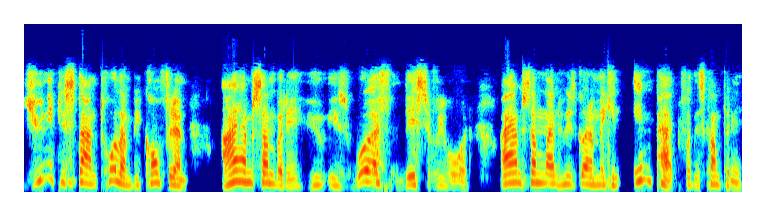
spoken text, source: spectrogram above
You need to stand tall and be confident. I am somebody who is worth this reward. I am someone who's going to make an impact for this company.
